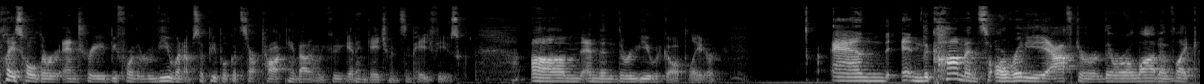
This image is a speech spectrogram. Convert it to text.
placeholder entry before the review went up, so people could start talking about it. and We could get engagements and page views, um, and then the review would go up later. And in the comments already after, there were a lot of like,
